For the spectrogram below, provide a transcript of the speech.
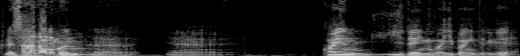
그래서 하나님은 과연 유대인과 이방인들에게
